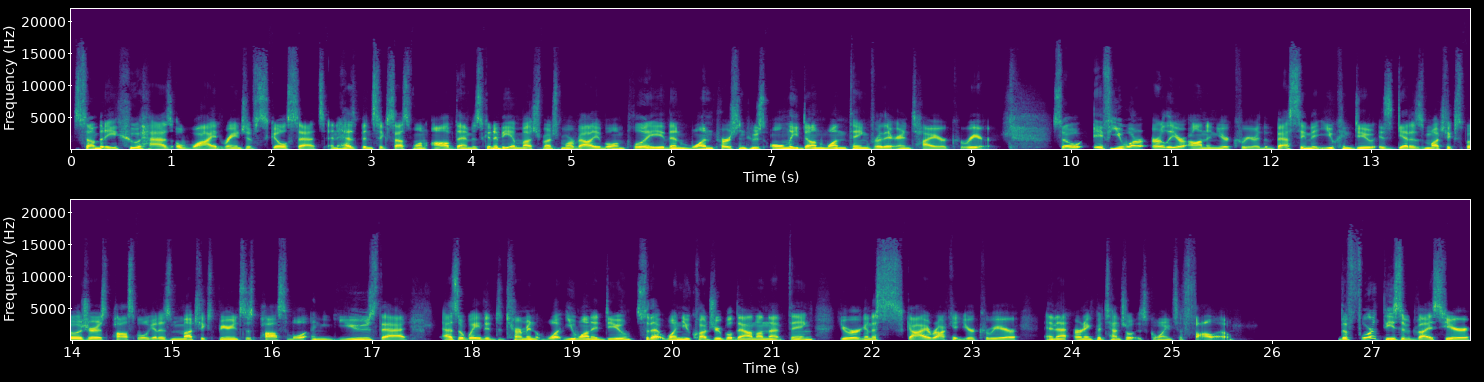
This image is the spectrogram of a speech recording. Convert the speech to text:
Somebody who has a wide range of skill sets and has been successful in all of them is going to be a much, much more valuable employee than one person who's only done one thing for their entire career. So if you are earlier on in your career, the best thing that you can do is get as much exposure as possible, get as much experience as possible, and use that as a way to determine what you want to do so that when you quadruple down on that thing, you're going to skyrocket your career and that earning potential is going to follow. The fourth piece of advice here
